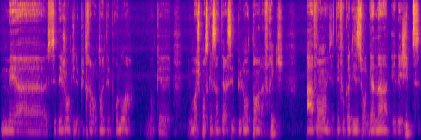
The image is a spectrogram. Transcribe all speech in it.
Mais euh, c'est des gens qui, depuis très longtemps, étaient pro-noirs. Donc, euh, moi, je pense qu'elle s'intéressait depuis longtemps à l'Afrique. Avant, ils étaient focalisés sur le Ghana et l'Égypte.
